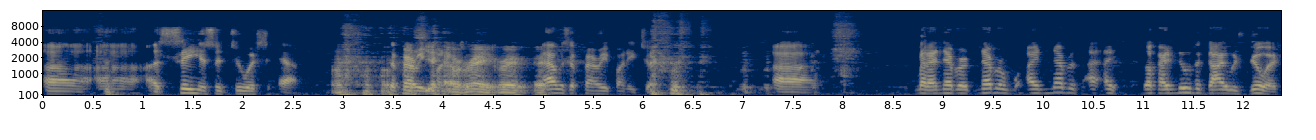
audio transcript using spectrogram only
Uh, uh, a C is a Jewish F. a very yeah, funny joke. right, right, right. That was a very funny joke. Uh, but I never, never, I never. I, I, look, I knew the guy was Jewish,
